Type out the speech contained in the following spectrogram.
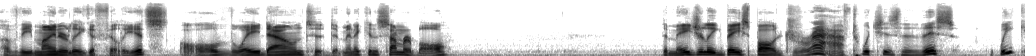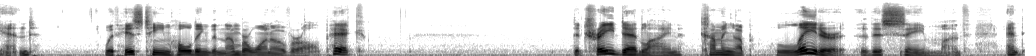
of the minor league affiliates, all the way down to Dominican Summer Ball, the Major League Baseball draft, which is this weekend, with his team holding the number one overall pick, the trade deadline coming up later this same month, and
